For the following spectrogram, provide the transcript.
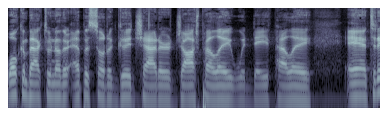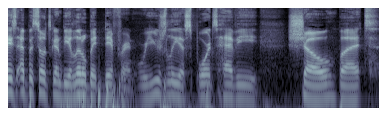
Welcome back to another episode of Good Chatter. Josh Pele with Dave Pele. And today's episode is going to be a little bit different. We're usually a sports heavy show, but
